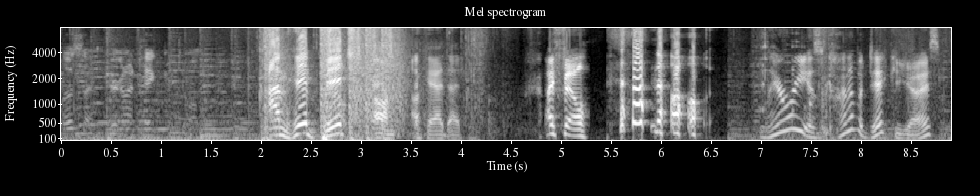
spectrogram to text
listen. You're gonna take me to him. I'm hit, bitch! Oh, okay, I died. I fell. no! Larry is kind of a dick, you guys.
